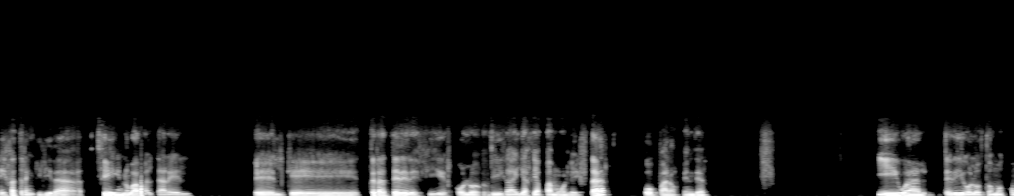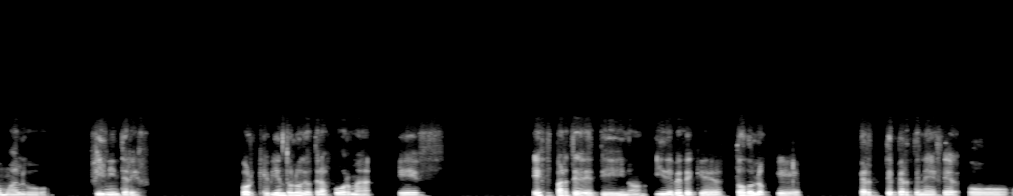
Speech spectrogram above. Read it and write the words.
esa tranquilidad. Sí, no va a faltar el, el que trate de decir o lo diga, ya sea para molestar o para ofender. igual, te digo, lo tomo como algo sin interés, porque viéndolo de otra forma es, es parte de ti, ¿no? Y debes de querer todo lo que te pertenece o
